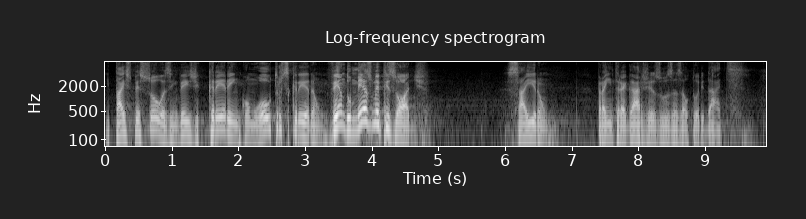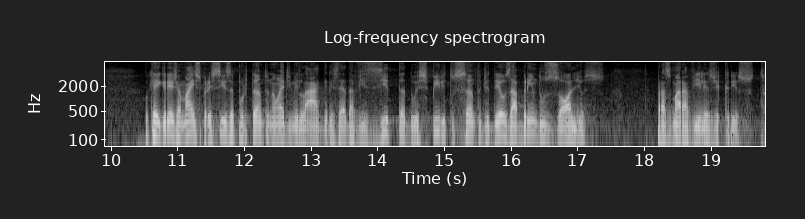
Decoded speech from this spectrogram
E tais pessoas, em vez de crerem como outros creram, vendo o mesmo episódio, saíram para entregar Jesus às autoridades. O que a igreja mais precisa, portanto, não é de milagres, é da visita do Espírito Santo de Deus abrindo os olhos para as maravilhas de Cristo.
